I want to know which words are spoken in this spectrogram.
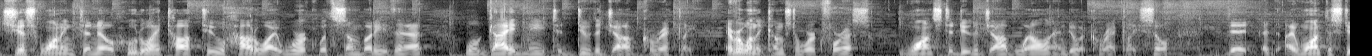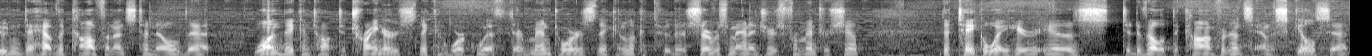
just wanting to know who do I talk to, how do I work with somebody that will guide me to do the job correctly. Everyone that comes to work for us wants to do the job well and do it correctly. So that uh, I want the student to have the confidence to know that one, they can talk to trainers, they can work with their mentors, they can look at through their service managers for mentorship, the takeaway here is to develop the confidence and the skill set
